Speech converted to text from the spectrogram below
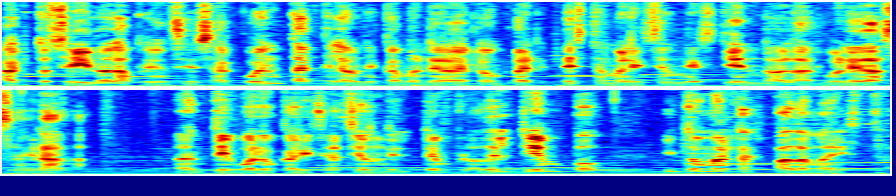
Acto seguido, la princesa cuenta que la única manera de romper esta maldición es yendo a la arboleda sagrada, antigua localización del Templo del Tiempo, y tomar la espada maestra.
